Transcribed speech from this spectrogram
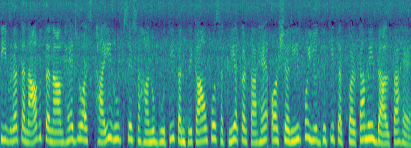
तीव्र तनाव तनाव है जो अस्थायी रूप से सहानुभूति तंत्रिकाओं को सक्रिय करता है और शरीर को युद्ध की तत्परता में डालता है।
